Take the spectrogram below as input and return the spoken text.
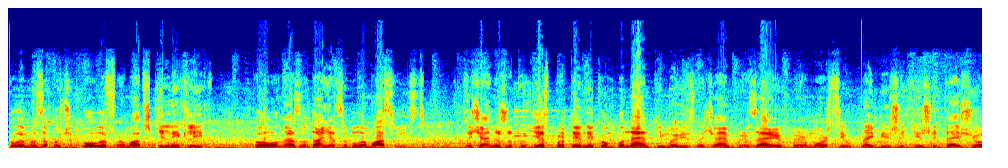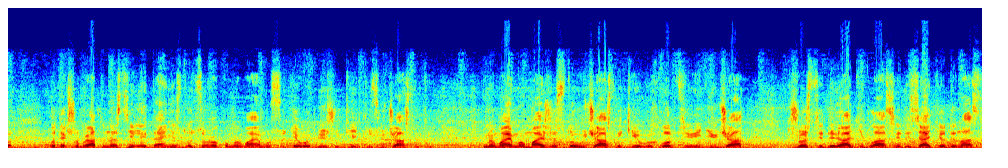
Коли ми започатковували формат шкільних ліг, то головне завдання це була масовість. Звичайно, що тут є спортивний компонент, і ми відзначаємо призерів, переможців. Найбільше тішить те, що от якщо брати настільний теніс, то цього року ми маємо суттєво більшу кількість учасників. Ми маємо майже 100 учасників, хлопців і дівчат. 6, 9 класи, 10, 11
